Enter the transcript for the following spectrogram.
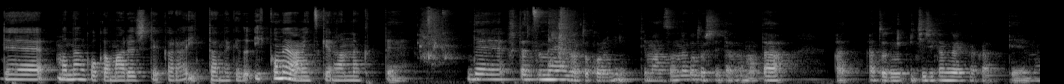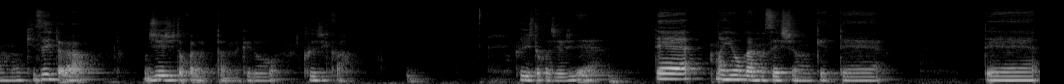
で、まあ、何個か丸してから行ったんだけど、1個目は見つけらんなくて、で、2つ目のところに行って、まあ、そんなことしてたらまた、ああと1時間ぐらいかかって、まあ、もう気づいたら10時とかだったんだけど9時か。9時とか10時で。で、まあ、ヨガのセッション受けて。で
